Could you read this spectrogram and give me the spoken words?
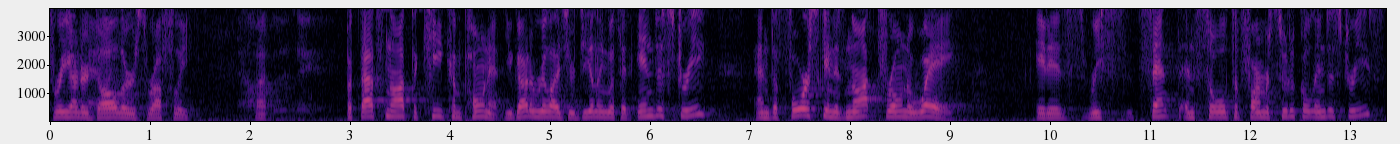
$300 roughly. Uh, but that's not the key component. You got to realize you're dealing with an industry, and the foreskin is not thrown away. It is re- sent and sold to pharmaceutical industries,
